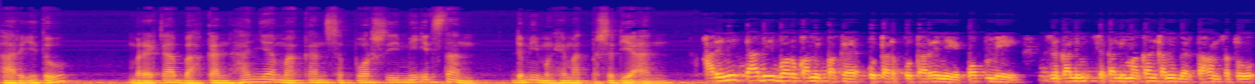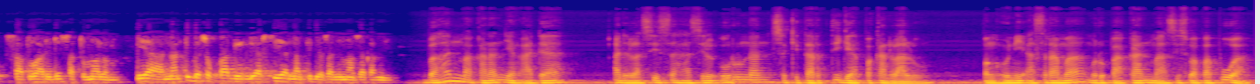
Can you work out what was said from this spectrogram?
Hari itu, mereka bahkan hanya makan seporsi mie instan demi menghemat persediaan. Hari ini tadi baru kami pakai putar-putar ini pop mie. Sekali sekali makan kami bertahan satu satu hari di satu malam. Ya nanti besok pagi biar siang nanti biasanya masak kami. Bahan makanan yang ada adalah sisa hasil urunan sekitar tiga pekan lalu. Penghuni asrama merupakan mahasiswa Papua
